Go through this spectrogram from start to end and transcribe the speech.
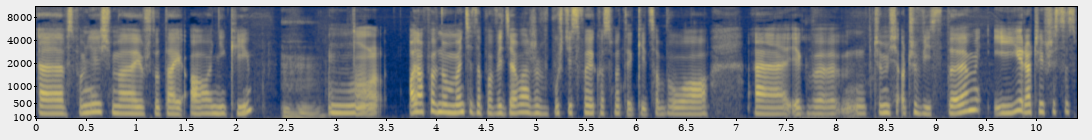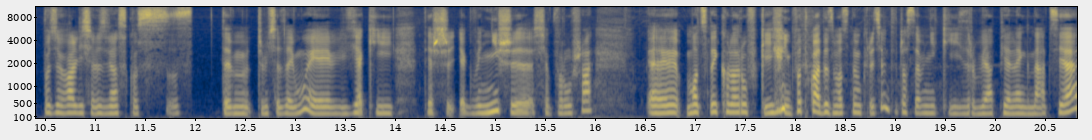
E, wspomnieliśmy już tutaj o Niki. Mhm. Mm, Ona w pewnym momencie zapowiedziała, że wypuści swoje kosmetyki, co było e, jakby mm, czymś oczywistym i raczej wszyscy spodziewali się w związku z, z tym, czym się zajmuje, w jaki też jakby niszy się porusza, mocnej kolorówki i podkłady z mocnym kryciem. Tymczasem Niki zrobiła pielęgnację.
